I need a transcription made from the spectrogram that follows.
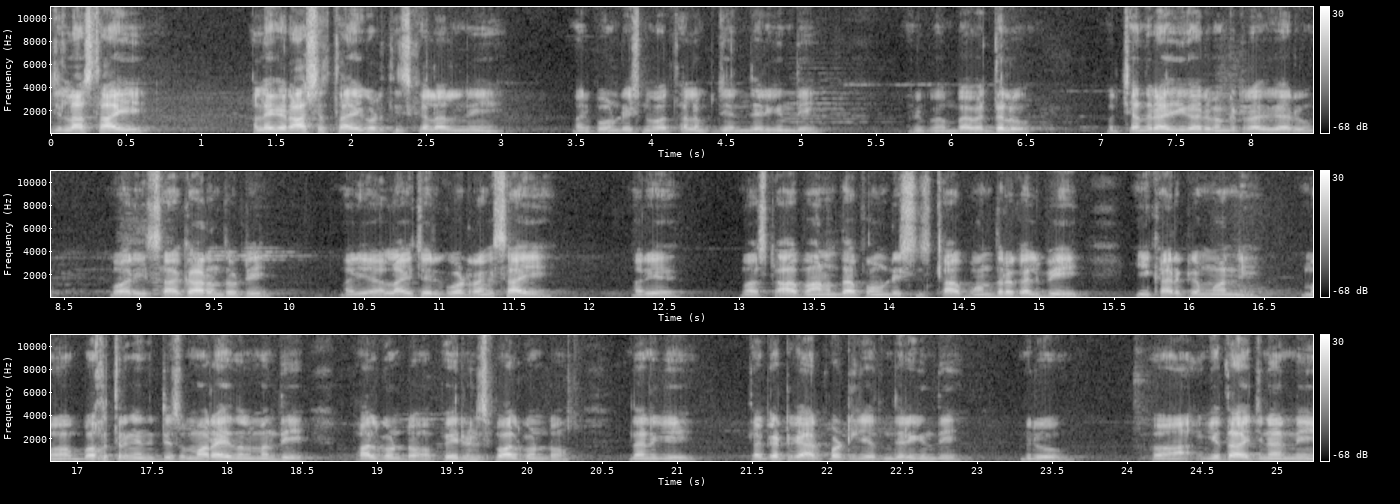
జిల్లా స్థాయి అలాగే రాష్ట్ర స్థాయి కూడా తీసుకెళ్ళాలని మరి ఫౌండేషన్ వారు తలంపు చేయడం జరిగింది. మరి పెద్దలు చంద్రరాజు గారు వెంకటరాజు గారు వారి సహకారంతో మరి అలాగే చెరుకువాడ రంగసాయి మరి మా స్టాఫ్ ఆనంద ఫౌండేషన్ స్టాఫ్ అందరూ కలిపి ఈ కార్యక్రమాన్ని బహుతరంగా ఏంటంటే సుమారు ఐదు వందల మంది పాల్గొనటం పేరెంట్స్ పాల్గొనటం దానికి తగ్గట్టుగా ఏర్పాట్లు చేయడం జరిగింది. మీరు గీతా యజ్ఞాన్ని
